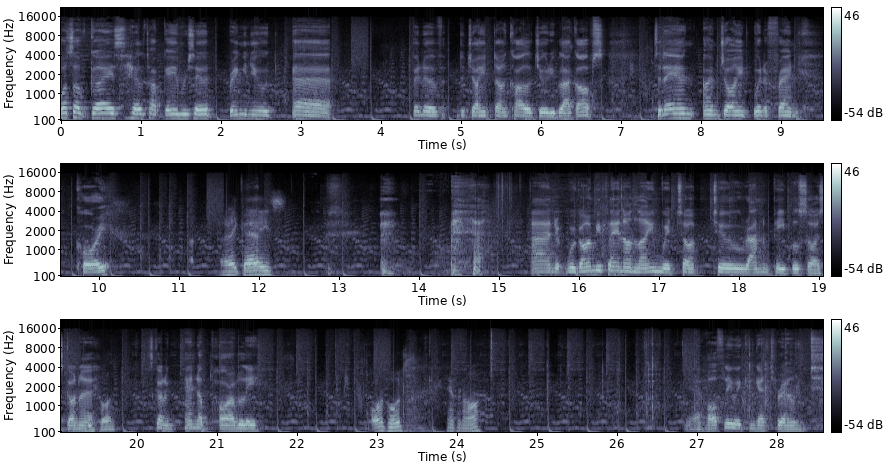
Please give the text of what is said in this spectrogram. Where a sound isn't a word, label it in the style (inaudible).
What's up guys, Hilltop Gamers here, bringing you a uh, bit of the giant on Call of Duty Black Ops. Today I'm, I'm joined with a friend, Corey. Alright guys. (coughs) and we're going to be playing online with two random people, so it's gonna it's gonna end up horribly. Or good, never know. Yeah, hopefully we can get to round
